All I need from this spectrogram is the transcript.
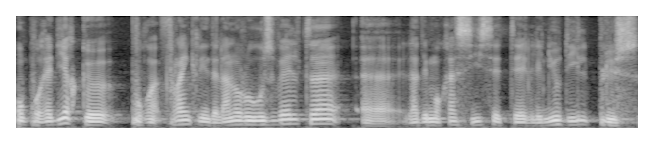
On pourrait dire que pour Franklin Delano Roosevelt, euh, la démocratie, c'était le New Deal plus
